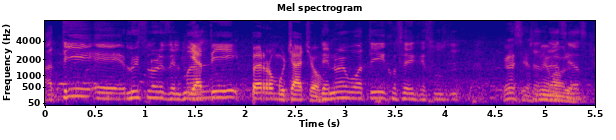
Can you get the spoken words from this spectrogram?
A ti, eh, Luis Flores del Mal. Y a ti, perro muchacho. De nuevo a ti, José Jesús. Gracias, Muchas muy amable. gracias.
